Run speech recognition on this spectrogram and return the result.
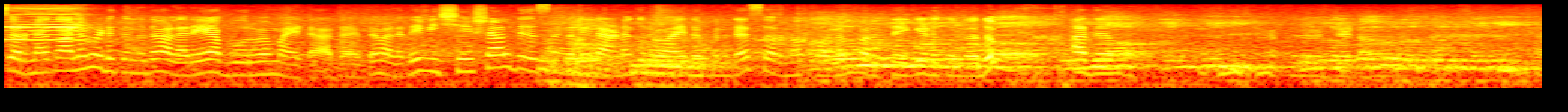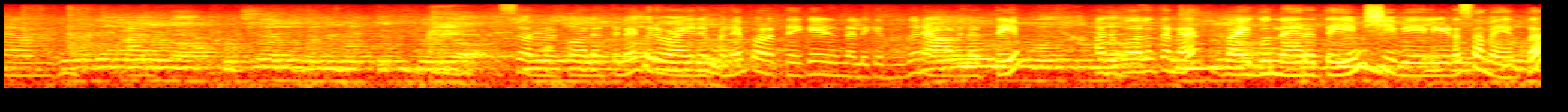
സ്വർണക്കോലം എടുക്കുന്നത് വളരെ അപൂർവമായിട്ട് അതായത് വളരെ വിശേഷാൽ ദിവസങ്ങളിലാണ് ഗുരുവായൂരപ്പന്റെ സ്വർണക്കോലം പുറത്തേക്ക് എടുക്കുന്നതും. അത് സ്വർണക്കോലത്തിലെ ഗുരുവായൂരപ്പനെ പുറത്തേക്ക് എഴുന്നള്ളിക്കുന്നത് രാവിലത്തെയും അതുപോലെ തന്നെ വൈകുന്നേരത്തെയും ശിവേലിയുടെ സമയത്ത്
